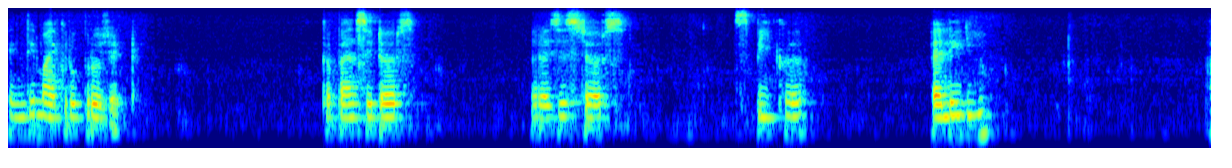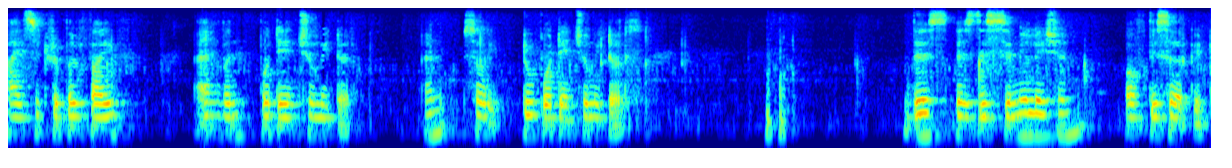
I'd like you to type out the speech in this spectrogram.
in the micro project. Capacitors, resistors, speaker, LED, IC555 and one potentiometer and sorry two potentiometers. This is the simulation of the circuit.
